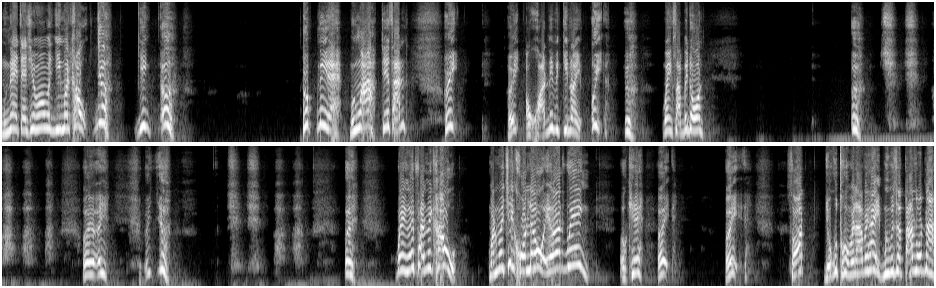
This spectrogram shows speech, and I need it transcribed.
มึงแน่ใจใช่ไหมว่ามันยิงมันเข้า เยอะ ยิง เออฮึบนี่แหละ มึงมา เจสัน เฮ้ย เฮ้ย เอาขวานนี่ไปกินหน่อยอุ้ยเออแม่งสับไม่โดน เออ เอ้ยเอ้ยเอ้ยเอ้ยเอ้ยแม่งเอ้ยฟันไม่เข้า มันไม่ใช่คนแล้วเอิร์ธวิ่ง โอเคเฮ้ยเฮ้ยซอสเดี๋ยวกูโทรเวลาไปให้มึงไปสตาร์ทรถนะ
